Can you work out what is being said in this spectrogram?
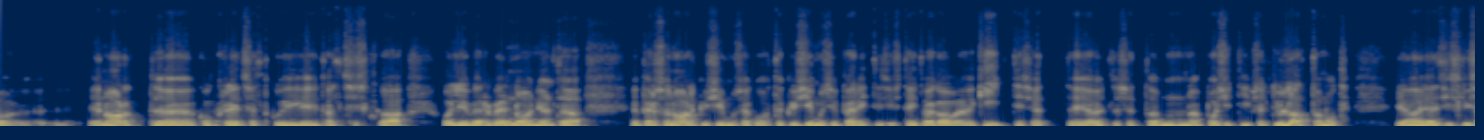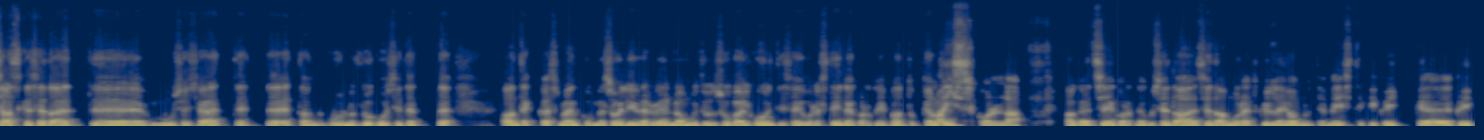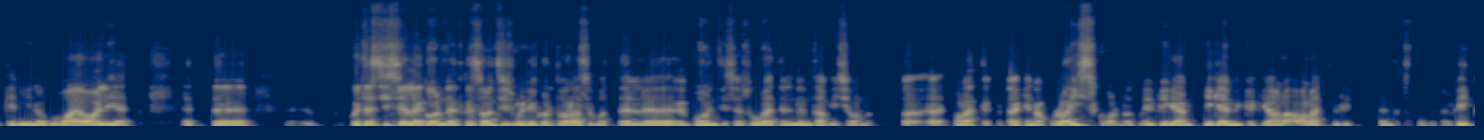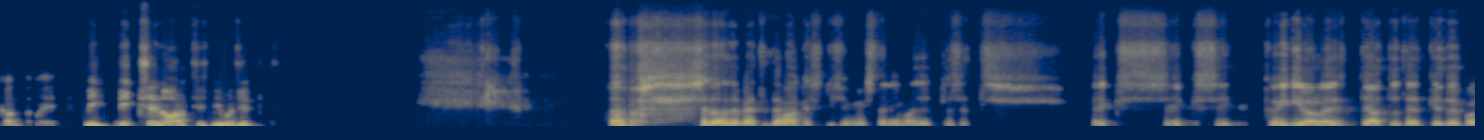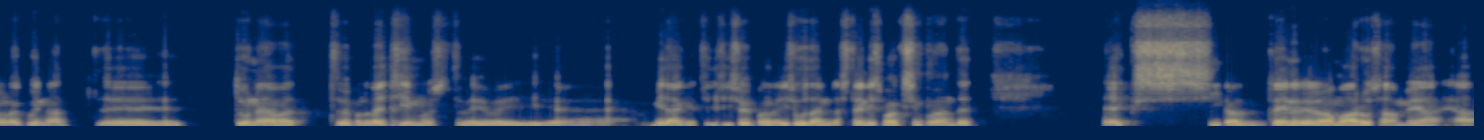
Enart eh, konkreetselt, kui talt siis ka Oliver Venno nii-öelda personaalküsimuse kohta küsimusi päriti, siis teid väga kiitis, et ja ütles, et on positiivselt üllatunud. Ja, ja siis lisas ka seda, et muuseas ja et, et, et ta on kuulnud lugusid, et andekas mängumees Oliver Venno muidu suvel koondise juures teinekord võib natuke laisk olla, aga et seekord nagu seda, seda muret küll ei olnud ja mees tegi kõike, kõike nii nagu vaja oli, et, et kuidas siis sellega on, et kas on siis mõnikord varasematel äh, koondise suvedel nõndaviisi olnud, et olete kuidagi nagu laisk olnud või pigem, pigem ikkagi ala, alati üritate endast nagu seal kõik anda või Mik, miks see Naart siis niimoodi ütles oh,? seda te peate tema käest küsima, miks ta niimoodi ütles, et eks, eks kõigil ole teatud hetked võib-olla, kui nad eh, tunnevad võib-olla väsimust või, või äh, midagi, et siis võib-olla ei suuda endast trennis maksimumi anda, et eks igal treeneril on oma arusaam ja, ja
